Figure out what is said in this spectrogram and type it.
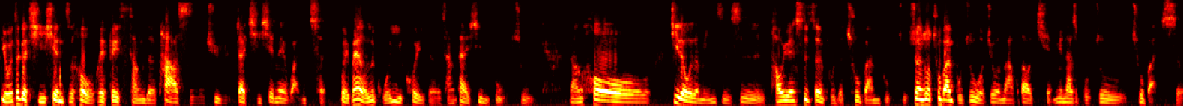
有这个期限之后，我会非常的踏实的去在期限内完成。鬼拍手是国议会的常态性补助，然后记得我的名字是桃园市政府的出版补助，虽然说出版补助我就拿不到钱，因为它是补助出版社，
